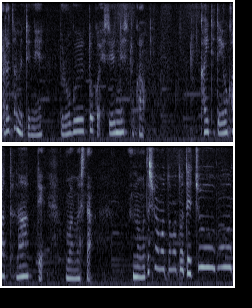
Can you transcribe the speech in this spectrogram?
改めてねブログとか SNS とか書いててよかったなって思いました。あの私はもともと手帳も好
